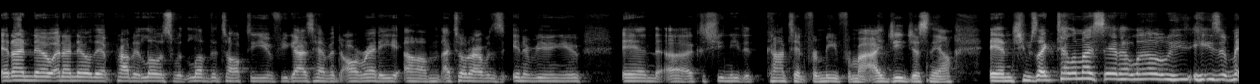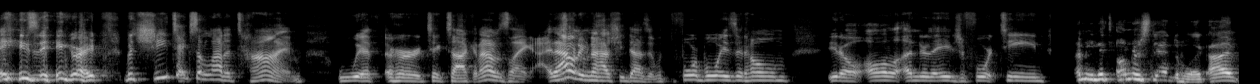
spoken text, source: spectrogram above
and I know, and I know that probably Lois would love to talk to you if you guys haven't already. Um, I told her I was interviewing you and uh because she needed content from me for my IG just now. And she was like, tell him I said hello. He, he's amazing, right? But she takes a lot of time with her TikTok. And I was like, and I don't even know how she does it with four boys at home, you know, all under the age of 14. I mean, it's understandable. Like I,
